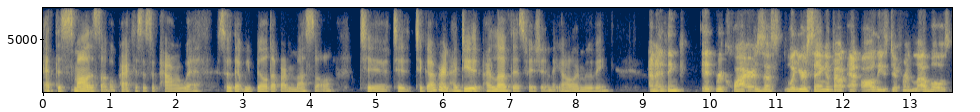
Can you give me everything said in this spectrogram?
at the smallest level practices of power with, so that we build up our muscle to to to govern. I do. I love this vision that y'all are moving. And I think it requires us what you're saying about at all these different levels.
